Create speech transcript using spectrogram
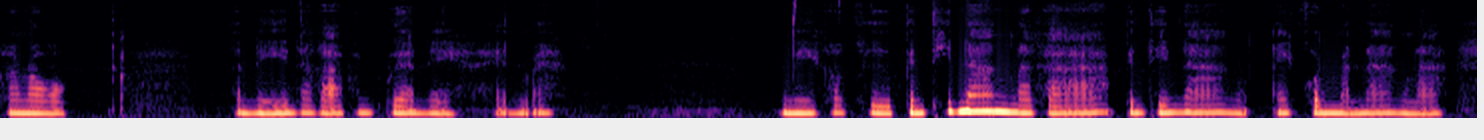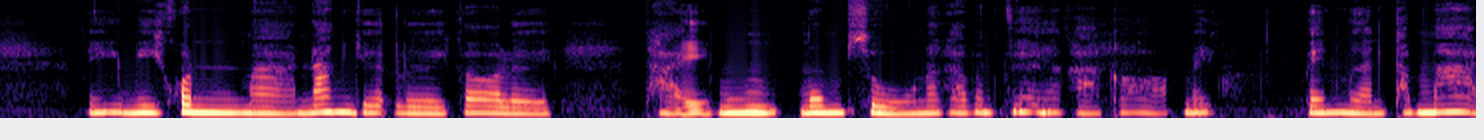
ข้างนอก อันนี้นะคะเพื่อนๆนี่เห็นไหมนี่ก็คือเป็นที่นั่งนะคะ เป็นที่นั่งให้คนมานั่งนะ นี่มีคนมานั่งเยอะเลยก็เลยถ่ายมุมมุมสูงนะคะเพื่อนๆนะคะ ก็ไม่ เป็นเหมือนธรรมาส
